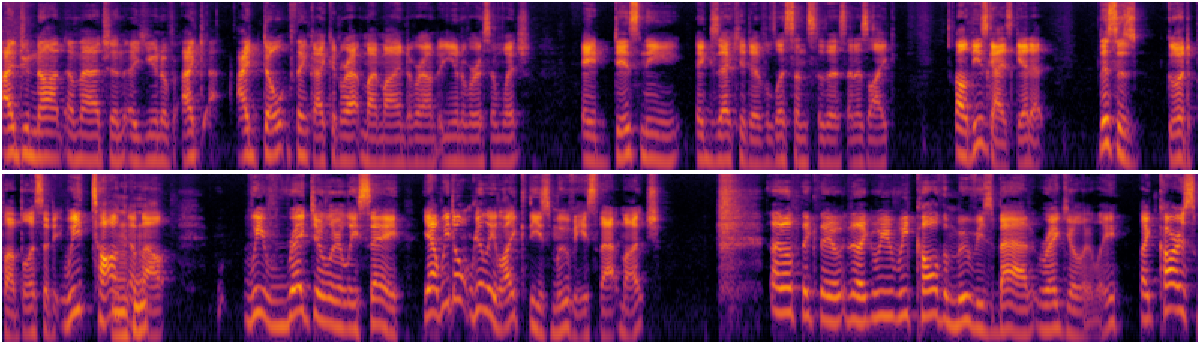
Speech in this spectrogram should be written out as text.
I do not imagine a universe. I I don't think I can wrap my mind around a universe in which a Disney executive listens to this and is like, "Oh, these guys get it. This is good publicity." We talk Mhm. about. We regularly say, "Yeah, we don't really like these movies that much." I don't think they like we we call the movies bad regularly. Like Cars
